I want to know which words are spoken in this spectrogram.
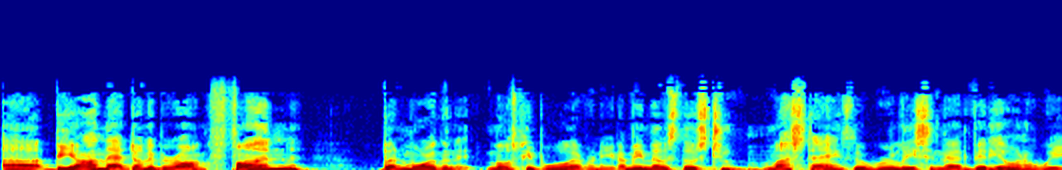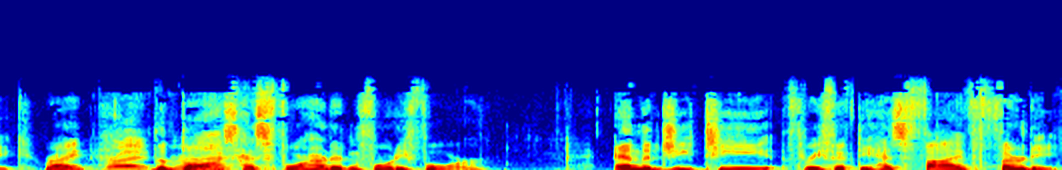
Uh, beyond that, don't get me wrong, fun, but more than most people will ever need. I mean, those those two Mustangs that were releasing that video in a week, right? Right, The right. Boss has 444, and the GT 350 has 530.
